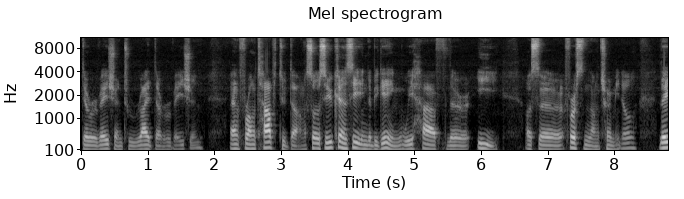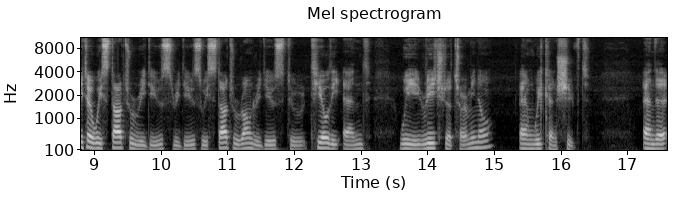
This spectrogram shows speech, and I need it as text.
derivation to right derivation and from top to down. So as you can see in the beginning, we have the E as a first non-terminal. Later we start to reduce, reduce, we start to run reduce to till the end, we reach the terminal and we can shift. And uh,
